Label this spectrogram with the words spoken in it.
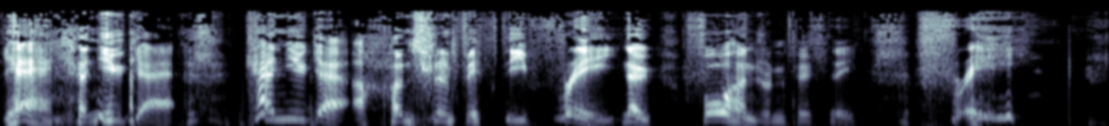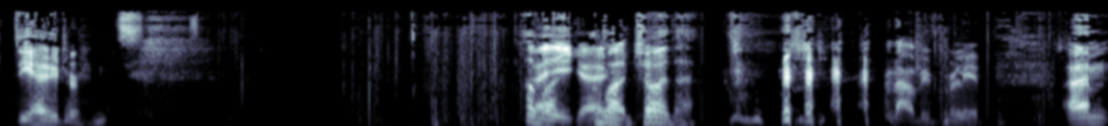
Yeah, can you get, can you get 150 free, no, 450 free deodorants? I There might, you go. I might try that. that would be brilliant. Um,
